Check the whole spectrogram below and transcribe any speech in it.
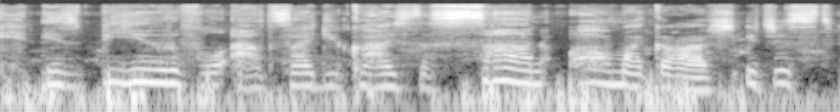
It is beautiful outside, you guys. The sun, oh my gosh, it just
